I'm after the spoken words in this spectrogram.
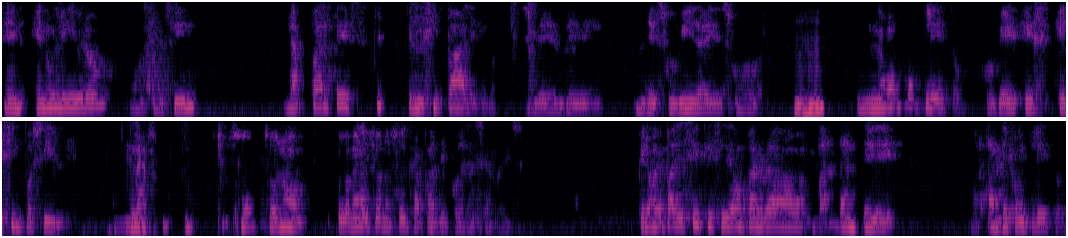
en, en un libro, vamos a decir así, las partes pri- principales de, de- de su vida y de su obra. Ujú. No completo, porque es, es imposible. No, Claro. yo, yo no, por lo menos yo no soy capaz de poder hacer eso. Pero me parece que se da un panorama bastante, bastante completo.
